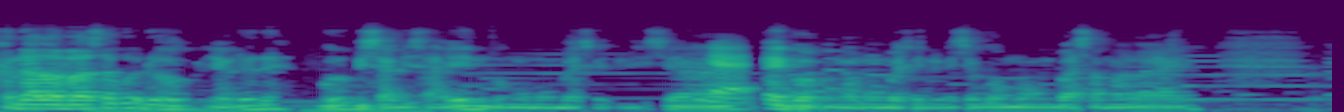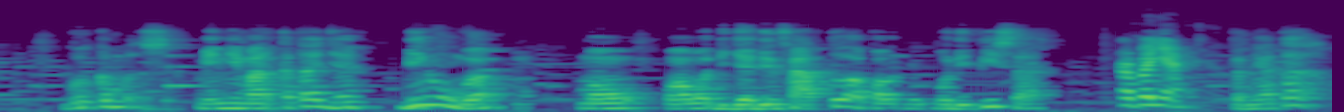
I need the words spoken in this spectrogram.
Kendala bahasa gue doh. Ya udah deh, gue bisa bisain gue ngomong bahasa Indonesia. Iya. Eh gue ngomong bahasa Indonesia, gue ngomong bahasa Malay. Gue ke minimarket aja, bingung gue mau mau dijadiin satu apa mau dipisah. apanya? Ternyata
